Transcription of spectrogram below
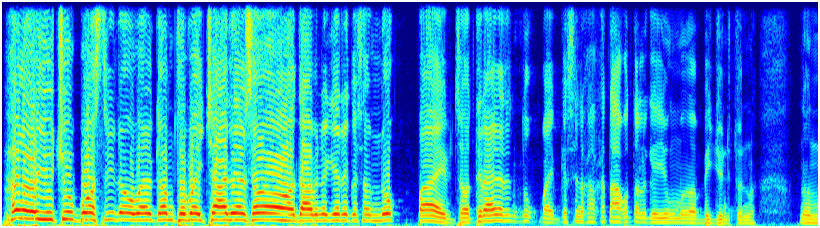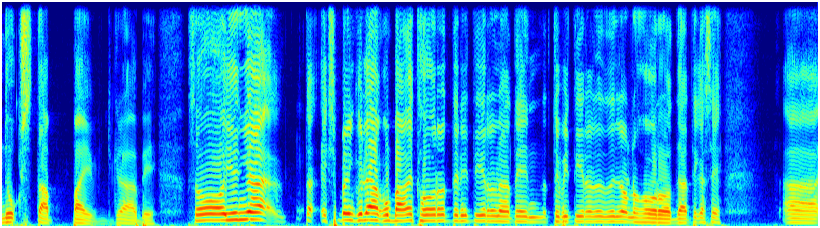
Hello YouTube Boss Rino, welcome to my channel. So, dami nagre-request ng Nook 5. So, try natin Nook 5 kasi nakakatakot talaga yung mga video nito ng, Nook Stop 5. Grabe. So, yun nga, explain ko lang kung bakit horror tinitira natin. Tumitira na din ako ng horror. Dati kasi, ah,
